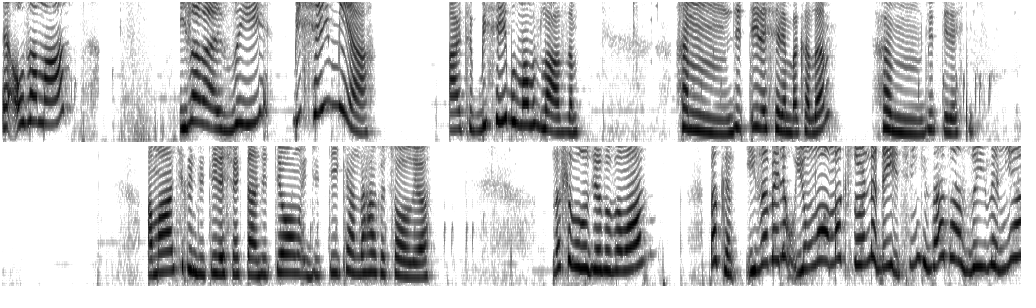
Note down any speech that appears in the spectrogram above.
E o zaman Isabel Zoe bir şey mi ya? Artık bir şeyi bulmamız lazım. Hmm, ciddileşelim bakalım. Hmm, ciddileştik. Aman çıkın ciddileşmekten. Ciddi olma, ciddiyken daha kötü oluyor. Nasıl bulacağız o zaman? Bakın Isabel'e uyumlu olmak zorunda değil. Çünkü zaten Zoe ve Mia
